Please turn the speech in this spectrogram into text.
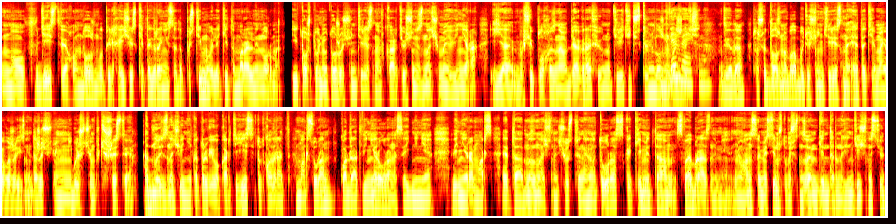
но в действиях он должен был переходить через какие-то границы допустимого или какие-то моральные нормы. И то, что у него тоже очень интересное в карте, очень значимая Венера. Я вообще плохо знаю биографию, но теоретически у него должны Две были женщины. быть... Две, да? Потому что должна была быть очень интересна эта тема его жизни, даже чуть ли не больше, чем путешествие. Одно из значений, которое в его карте есть, это квадрат Марс-Уран, квадрат Венера-Уран и соединение Венера-Марс. Это однозначно чувственная натура с какими-то своеобразными нюансами, с тем, что мы сейчас называем гендерной идентичностью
